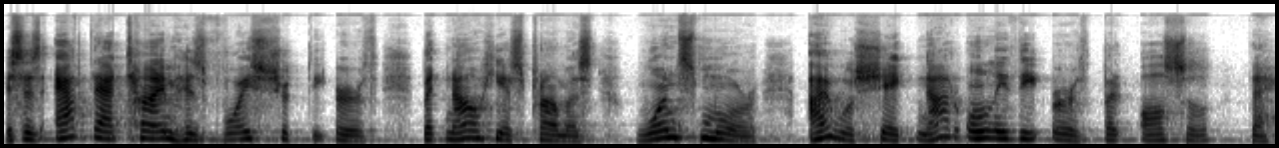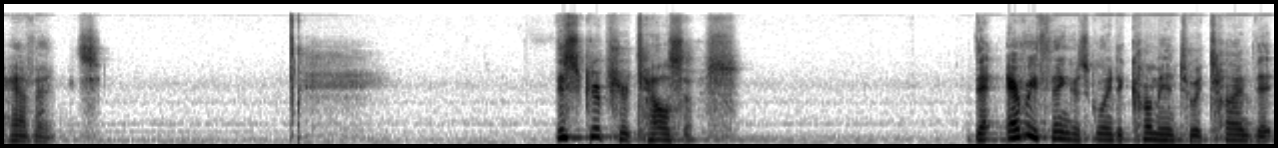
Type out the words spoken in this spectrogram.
It says, At that time his voice shook the earth, but now he has promised, once more I will shake not only the earth, but also the heavens. This scripture tells us that everything is going to come into a time that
